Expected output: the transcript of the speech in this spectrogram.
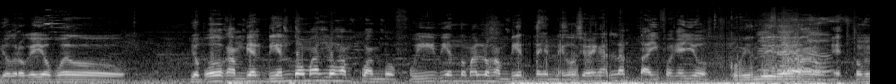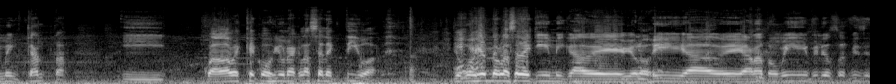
Yo creo que yo puedo, yo puedo cambiar viendo más los am- cuando fui viendo más los ambientes en negocios en Atlanta, ahí fue que yo, Cogiendo ideas. esto a mí me encanta. Y cada vez que cogí una clase lectiva, yo cogiendo clases de química, de biología, de anatomía, fisi-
